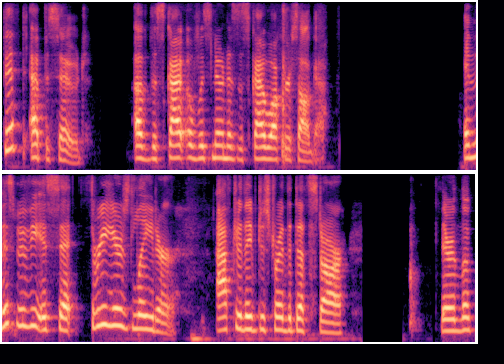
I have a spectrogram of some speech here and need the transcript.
fifth episode of the sky of what's known as the Skywalker saga. And this movie is set 3 years later after they've destroyed the Death Star. They're look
